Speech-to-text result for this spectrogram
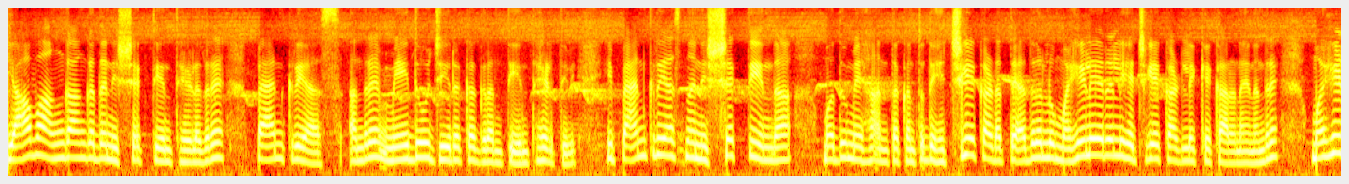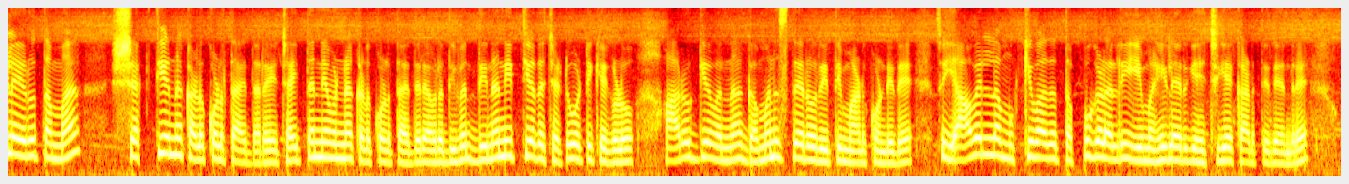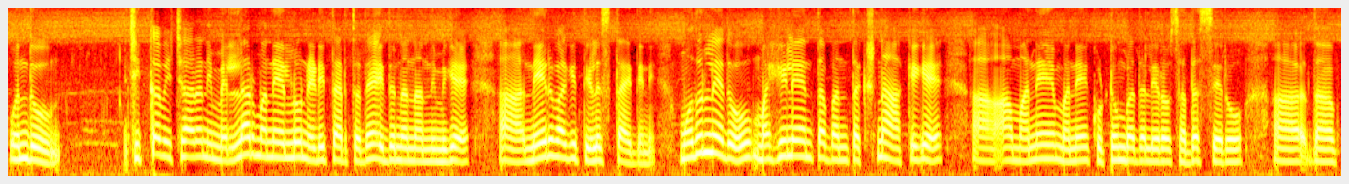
ಯಾವ ಅಂಗಾಂಗದ ನಿಶಕ್ತಿ ಅಂತ ಹೇಳಿದ್ರೆ ಪ್ಯಾನ್ಕ್ರಿಯಾಸ್, ಅಂದರೆ ಮೇದೋಜೀರಕ ಗ್ರಂಥಿ ಅಂತ ಹೇಳ್ತೀವಿ. ಈ ಪ್ಯಾನ್ಕ್ರಿಯಾಸ್ನ ನಿಶಕ್ತಿಯಿಂದ ಮಧುಮೇಹ ಅಂತಕ್ಕಂಥದ್ದು ಹೆಚ್ಚಿಗೆ ಕಾಡುತ್ತೆ. ಅದರಲ್ಲೂ ಮಹಿಳೆಯರಲ್ಲಿ ಹೆಚ್ಚಿಗೆ ಕಾಡಲಿಕ್ಕೆ ಕಾರಣ ಏನಂದರೆ, ಮಹಿಳೆಯರು ತಮ್ಮ ಶಕ್ತಿಯನ್ನು ಕಳ್ಕೊಳ್ತಾ ಇದ್ದಾರೆ, ಚೈತನ್ಯವನ್ನು ಕಳ್ಕೊಳ್ತಾ ಇದ್ದಾರೆ, ಅವರ ದಿವ, ದಿನನಿತ್ಯದ ಚಟುವಟಿಕೆಗಳು, ಆರೋಗ್ಯವನ್ನು ಗಮನಿಸದೇ ಇರೋ ರೀತಿ ಮಾಡಿಕೊಂಡಿದೆ. ಸೊ ಯಾವೆಲ್ಲ ಮುಖ್ಯವಾದ ತಪ್ಪುಗಳಲ್ಲಿ ಈ ಮಹಿಳೆಯರಿಗೆ ಹೆಚ್ಚಿಗೆ ಕಾಡ್ತಿದೆ ಅಂದರೆ, ಒಂದು ಚಿಕ್ಕ ವಿಚಾರ ನಿಮ್ಮೆಲ್ಲರ ಮನೆಯಲ್ಲೂ ನಡೀತಾ ಇರ್ತದೆ. ಇದನ್ನು ನಾನು ನಿಮಗೆ ನೇರವಾಗಿ ತಿಳಿಸ್ತಾ ಇದ್ದೀನಿ. ಮೊದಲನೇದು ಮಹಿಳೆ ಅಂತ ಬಂದ ತಕ್ಷಣ ಆಕೆಗೆ ಆ, ಮನೆ ಮನೆ ಕುಟುಂಬದಲ್ಲಿರೋ ಸದಸ್ಯರು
